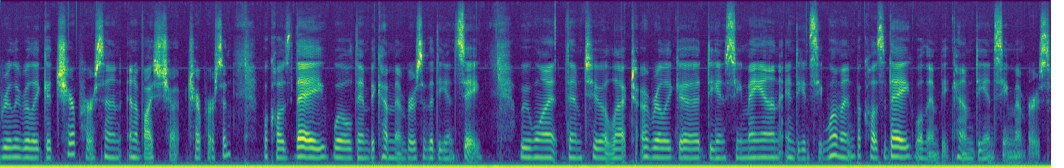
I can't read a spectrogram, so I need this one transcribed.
really, really good chairperson and a vice chair chairperson, because they will then become members of the DNC. We want them to elect a really good DNC man and DNC woman because they will then become DNC members.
